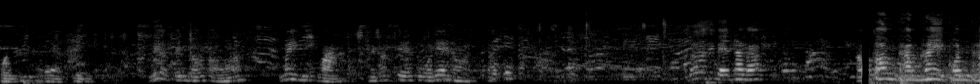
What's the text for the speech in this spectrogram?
คนที่แสดงจริงเลือกเป็นสสไม่มีหวังนะครับเจอตัวแน่นอนครับเบอร์สิบเอ็ดนะครับเราต้องทำให้คนไท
